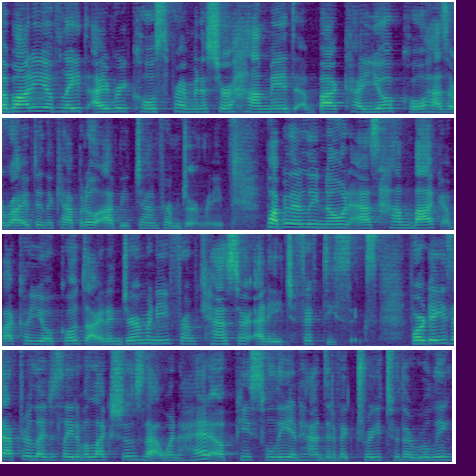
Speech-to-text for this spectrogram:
The body of late Ivory Coast Prime Minister Hamed Bakayoko has arrived in the capital Abidjan from Germany. Popularly known as Hambak, Bakayoko died in Germany from cancer at age 56. Four days after legislative elections that went ahead of peacefully and handed a victory to the ruling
